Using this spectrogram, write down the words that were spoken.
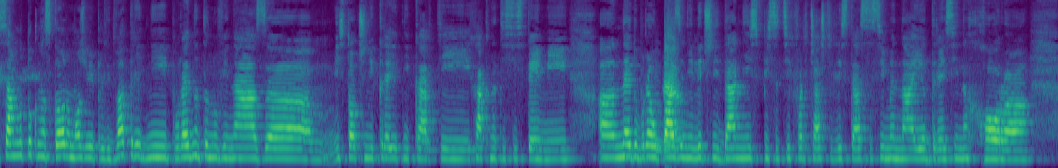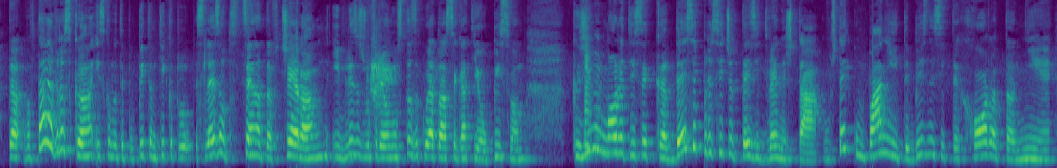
Само тук наскоро, може би преди 2-3 дни, поредната новина за източени кредитни карти, хакнати системи, недобре опазени лични данни, списъци, хвърчащи листа с имена и адреси на хора. Да, в тая връзка искам да те попитам, ти като слезе от сцената вчера и влизаш в реалността, за която аз сега ти я описвам, Кажи ми, моля ти се, къде се пресичат тези две неща? Въобще компаниите, бизнесите, хората, ние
